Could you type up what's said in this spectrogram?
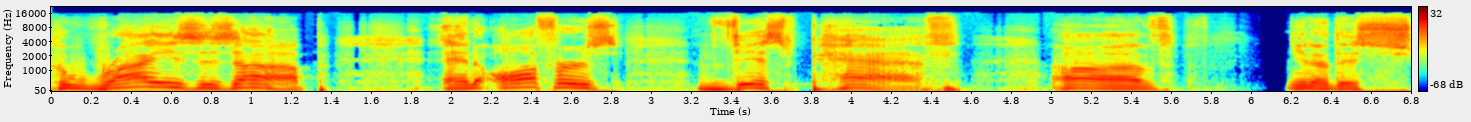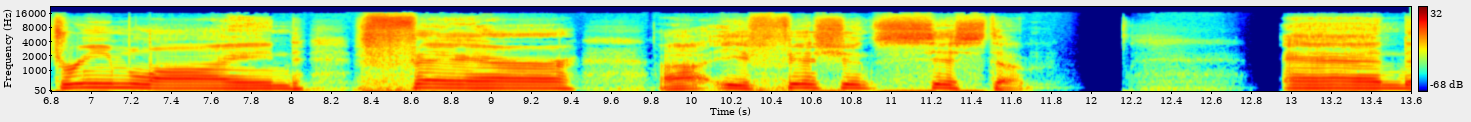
who rises up and offers this path of you know, this streamlined, fair, uh, efficient system. And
